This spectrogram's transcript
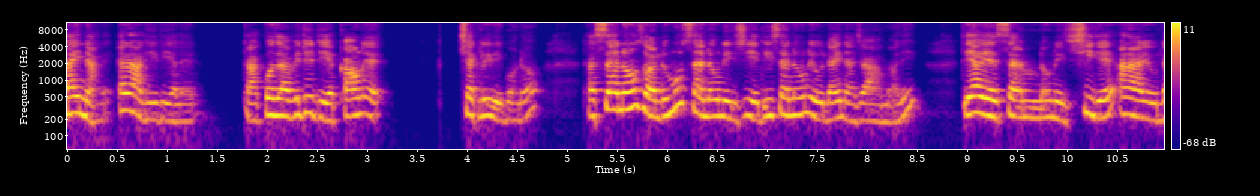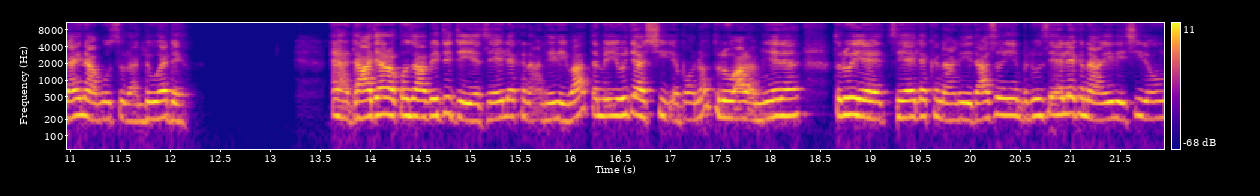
လိုက်နာတယ်အဲ့ဒါလေးတွေကလည်းဒါ conservative တွေရဲ့ကောင်းတဲ့ check လေးတွေပေါ့နော်ဒါစံနှုန်းဆိုတာလူမှုစံနှုန်းတွေရှိရဒီစံနှုန်းတွေကိုလိုက်နာကြရမှာလေတယောက်ရဲ့စံနှုန်းတွေရှိတယ်အဲ့ဒါတွေကိုလိုက်နာဖို့ဆိုတာလိုအပ်တယ် အဲဒါကြတော့ conservative တွေရဲ့ဇဲလက္ခဏာလေးတွေပါတမယိုးကြရှိရပေါ့နော်သူတို့ကတော့အများတန်းသူတို့ရဲ့ဇဲလက္ခဏာလေးဒါဆိုရင်ဘယ်လိုဇဲလက္ခဏာလေးတွေရှိတုံး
